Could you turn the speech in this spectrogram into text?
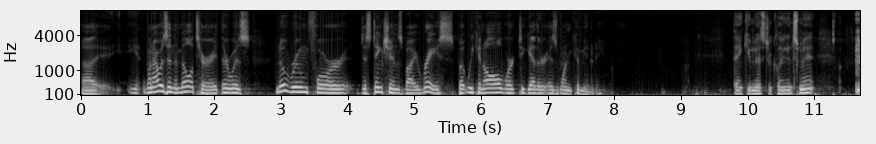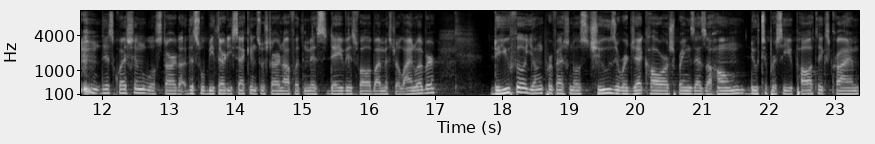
Uh, when I was in the military, there was no room for distinctions by race, but we can all work together as one community. Thank you, Mr. Klingenschmitt. this question will start, uh, this will be 30 seconds. We're starting off with Ms. Davis, followed by Mr. Leinweber. Do you feel young professionals choose or reject Colorado Springs as a home due to perceived politics, crime,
